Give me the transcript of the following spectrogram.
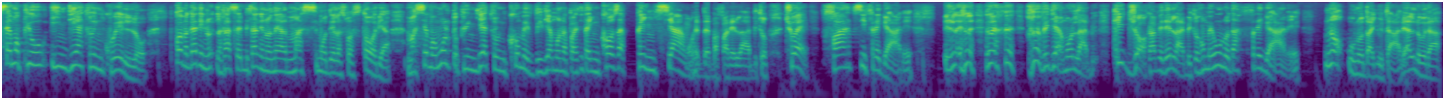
siamo più indietro in quello. Poi magari la razza arbitrale non è al massimo della sua storia, ma siamo molto più indietro in come viviamo una partita, in cosa pensiamo che debba fare l'arbitro, cioè farsi fregare. Noi vediamo l'arbitro, chi gioca vede l'arbitro come uno da fregare, non uno da aiutare. Allora,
